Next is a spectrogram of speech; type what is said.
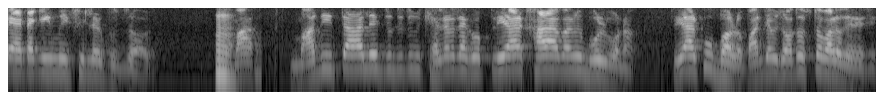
অ্যাটাকিং মিডফিল্ডার খুঁজতে হবে। মাদি তাহলে যদি তুমি খেলাটা দেখো প্লেয়ার খারাপ আমি বলব না। প্লেয়ার খুব ভালো পাঞ্জাবি যথেষ্ট ভালো খেলেছে।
